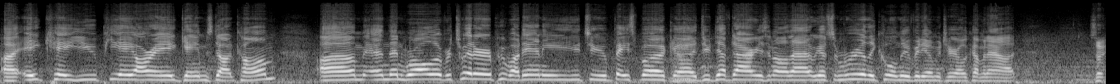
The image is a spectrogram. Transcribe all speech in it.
uh, A-K-U-P-A-R-A games.com. Um, and then we're all over Twitter, Puuba Danny, YouTube, Facebook, uh, Mm-hmm. do dev diaries and all that. We have some really cool new video material coming out. So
